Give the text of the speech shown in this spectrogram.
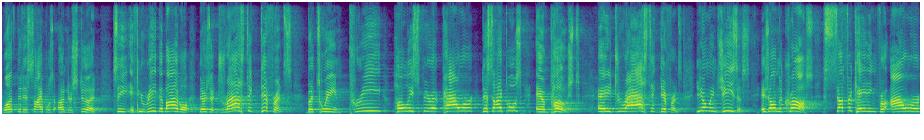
what the disciples understood. See, if you read the Bible, there's a drastic difference between pre Holy Spirit power disciples and post. A drastic difference. You know, when Jesus is on the cross, suffocating for our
